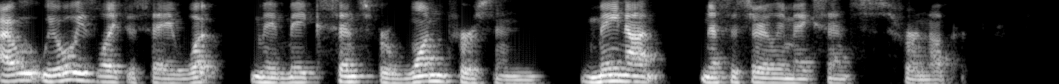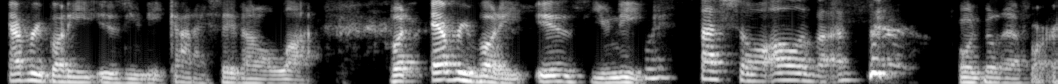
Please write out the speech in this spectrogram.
I we always like to say what may make sense for one person may not necessarily make sense for another. Everybody is unique. God, I say that a lot, but everybody is unique. We're special, all of us. I won't go that far.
